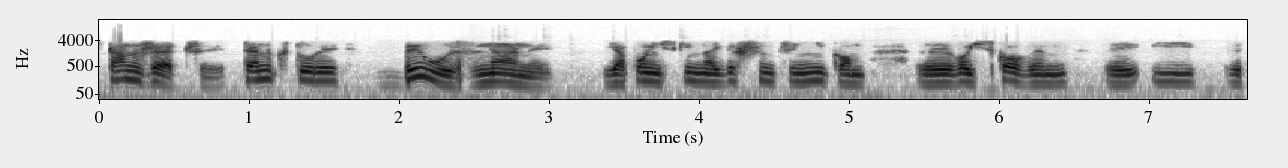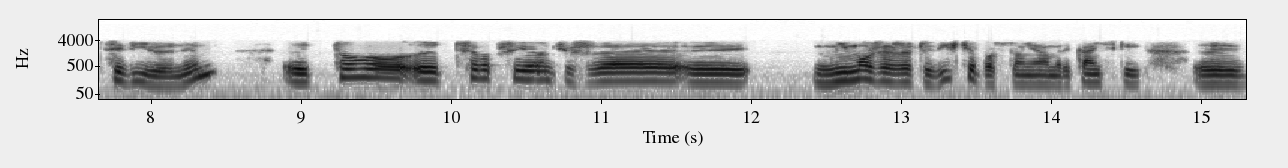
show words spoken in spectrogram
stan rzeczy, ten, który był znany japońskim najwyższym czynnikom wojskowym i cywilnym, to y, trzeba przyjąć, że y, mimo, że rzeczywiście po stronie amerykańskiej y,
